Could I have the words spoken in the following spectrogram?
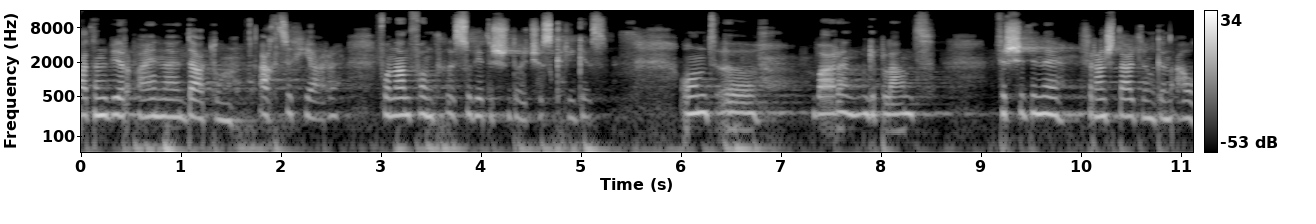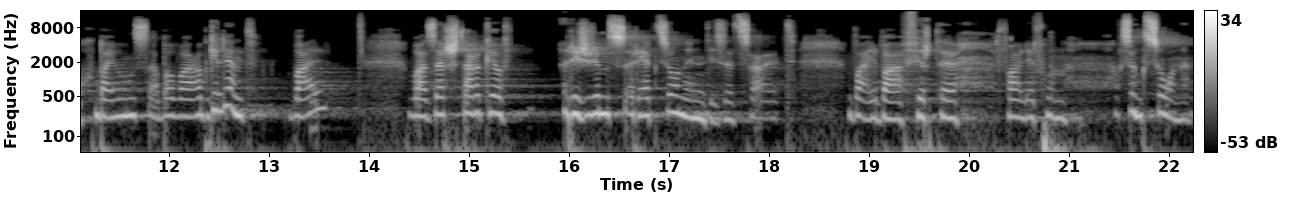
hatten wir ein Datum, 80 Jahre von Anfang des sowjetisch-deutschen Krieges. Und äh, waren geplant verschiedene Veranstaltungen auch bei uns, aber war abgelehnt, weil war sehr starke Regimesreaktion in dieser Zeit, weil war vierte Falle von Sanktionen.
